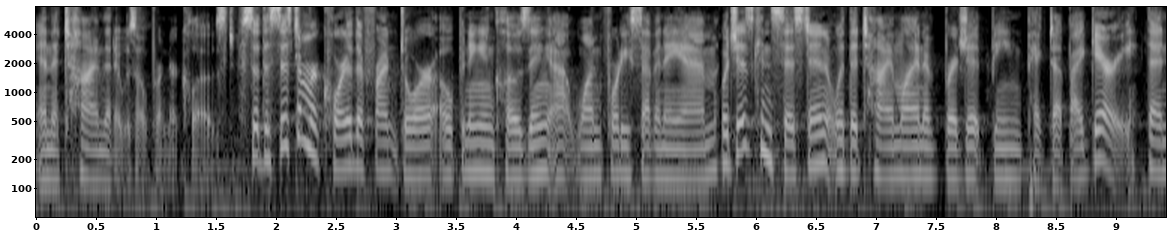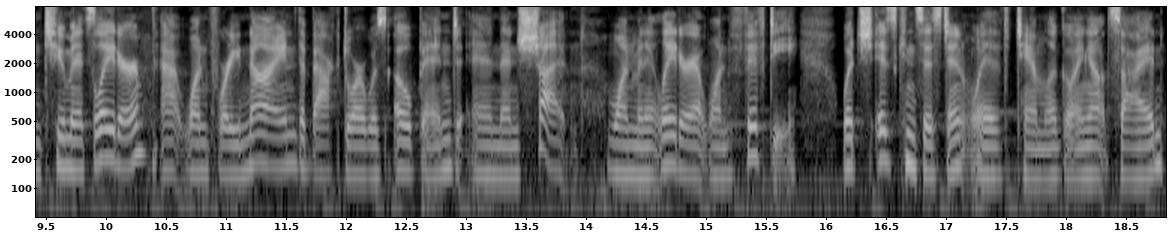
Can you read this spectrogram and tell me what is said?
and the time that it was opened or closed closed. So the system recorded the front door opening and closing at 1:47 a.m., which is consistent with the timeline of Bridget being picked up by Gary. Then 2 minutes later at 1:49, the back door was opened and then shut 1 minute later at 1:50, which is consistent with Tamla going outside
